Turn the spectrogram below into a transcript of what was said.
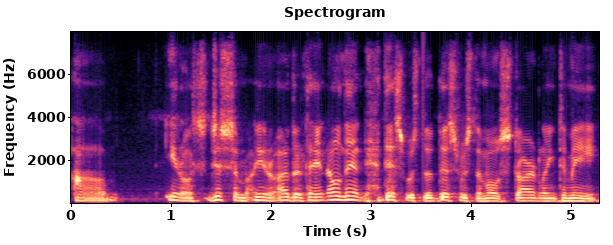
um, you know, just some, you know, other thing. Oh, then this was the this was the most startling to me,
